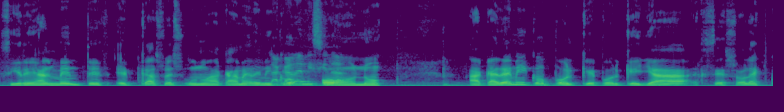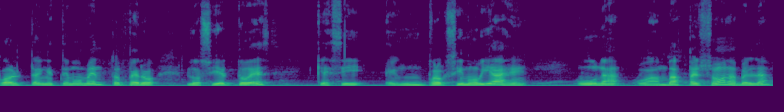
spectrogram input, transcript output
Si realmente el caso es uno académico o no académico porque porque ya cesó la escolta en este momento, pero lo cierto es que si en un próximo viaje una o ambas personas, ¿verdad?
